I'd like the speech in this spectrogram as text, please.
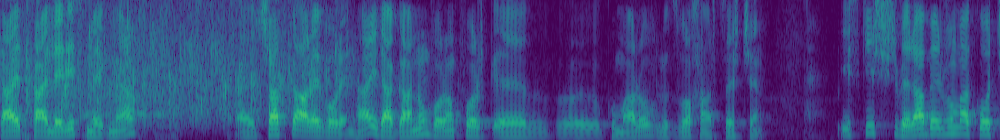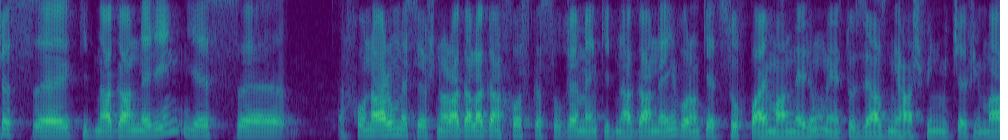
դա այդ քայլերից մեկն է շատ կարևոր են, հա, իրականում, որոնք որ գումարով լուծվող հարցեր չեն։ Իսկ իշ վերաբերվում է կոչս գիտնականներին, ես խոնարհում ես եւ շնորհակալական խոսքս ուղեմ այն գիտնականներին, որոնք այդ սուղ պայմաններում էնտուզիազմի հաշվին միջև հիմա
